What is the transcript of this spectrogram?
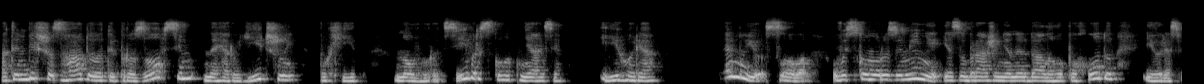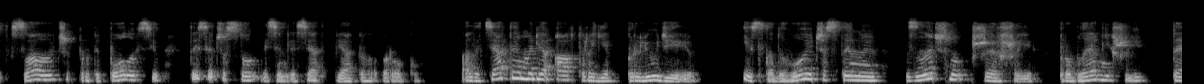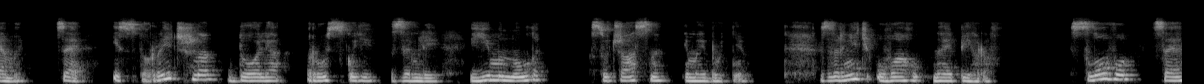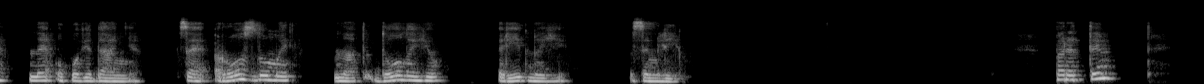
а тим більше згадувати про зовсім негероїчний похід новгород-сіверського князя Ігоря. Темою слова у вузькому розумінні є зображення невдалого походу Ігоря Святославовича проти половців 1185 року. Але ця тема для автора є прелюдією і складовою частиною значно ширшої, проблемнішої теми. Це історична доля руської землі, її минуле, сучасне і майбутнє. Зверніть увагу на епіграф. Слово це не оповідання, це роздуми над долею рідної землі. Перед тим,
